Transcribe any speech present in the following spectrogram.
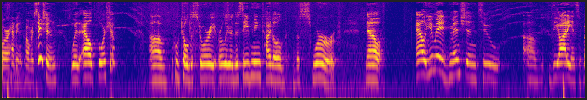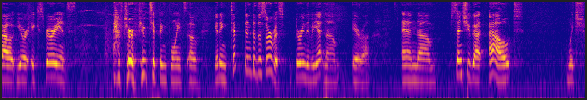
or having a conversation with Al Portia, um, who told a story earlier this evening titled The Swerve. Now, Al, you made mention to um, the audience about your experience after a few tipping points of getting tipped into the service during the Vietnam era. And um, since you got out, which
